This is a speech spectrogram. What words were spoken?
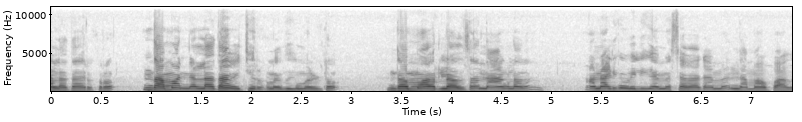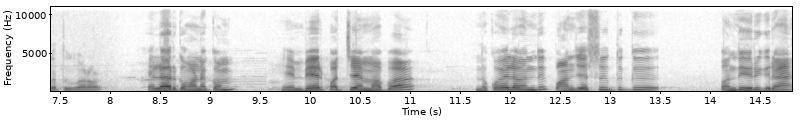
நல்லா தான் இருக்கிறோம். இந்த அம்மா நல்லா தான் வச்சுருக்கணும் இதுக்கு மேல்ட்டும் இந்த அம்மா அருளால் தான் நாங்களும் அன்னாடிக்கும் வெள்ளிக்கிழமை செவ்வாய்க்கிழமை? இந்த அம்மாவை பார்க்கறதுக்கு வரோம். எல்லாருக்கும் வணக்கம். என் பேர் பச்சை அம்மாப்பா. இந்த கோயிலை வந்து பாஞ்சு வருஷத்துக்கு வந்து இருக்கிறேன்.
